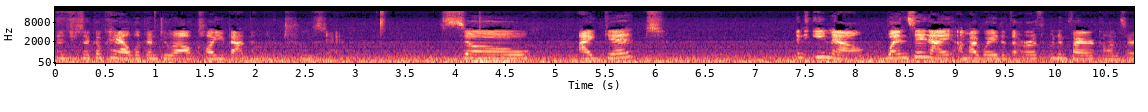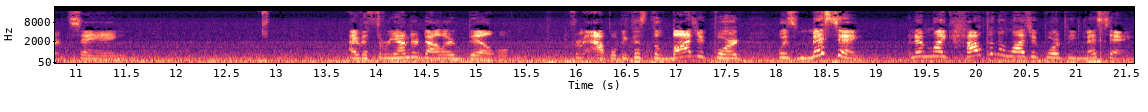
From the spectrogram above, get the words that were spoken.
And she's like, okay, I'll look into it. I'll call you back on like Tuesday. So I get an email Wednesday night on my way to the Earth, Wind, and Fire concert saying I have a $300 bill from Apple because the logic board was missing. And I'm like, how can the logic board be missing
